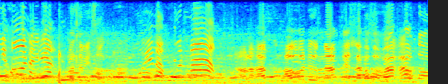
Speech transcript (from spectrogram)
ยี่ห้อไหนเนี่ย วาซาบิสด อุ้ยแบบขึ้นมาก เอาละครับเขาก็ดื่มน้ำเสร็จ แล้วก็บอกว่าอ้าวต่อ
